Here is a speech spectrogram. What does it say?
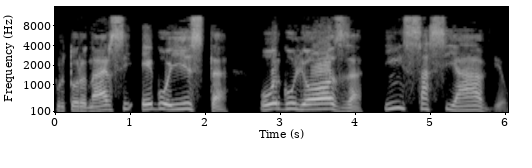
Por tornar-se egoísta, orgulhosa, insaciável.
